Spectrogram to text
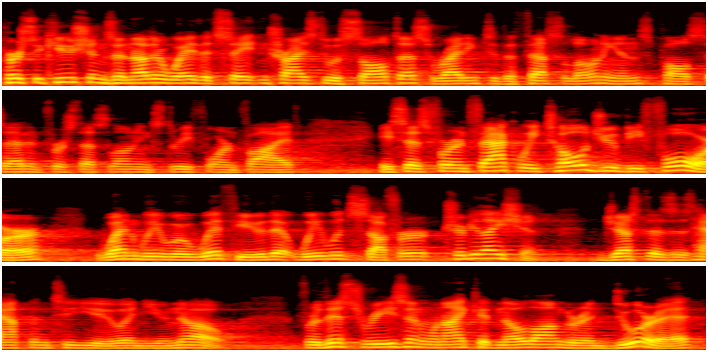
Persecution is another way that Satan tries to assault us. Writing to the Thessalonians, Paul said in 1 Thessalonians 3 4 and 5, he says, For in fact, we told you before when we were with you that we would suffer tribulation, just as has happened to you, and you know. For this reason, when I could no longer endure it,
